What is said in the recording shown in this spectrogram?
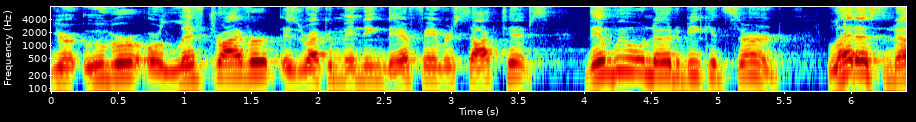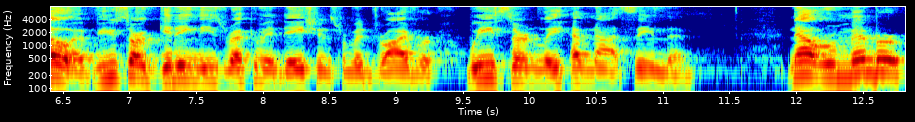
your Uber or Lyft driver is recommending their favorite stock tips, then we will know to be concerned. Let us know if you start getting these recommendations from a driver. We certainly have not seen them. Now, remember,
